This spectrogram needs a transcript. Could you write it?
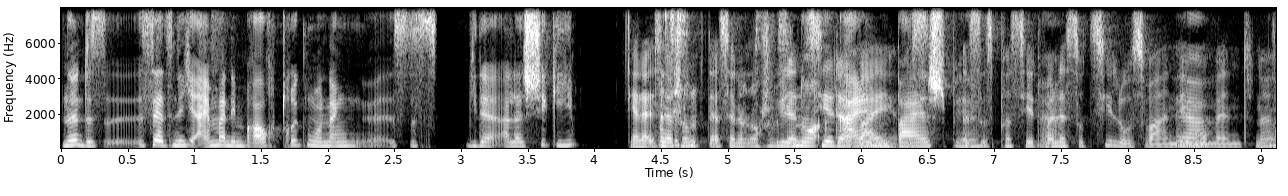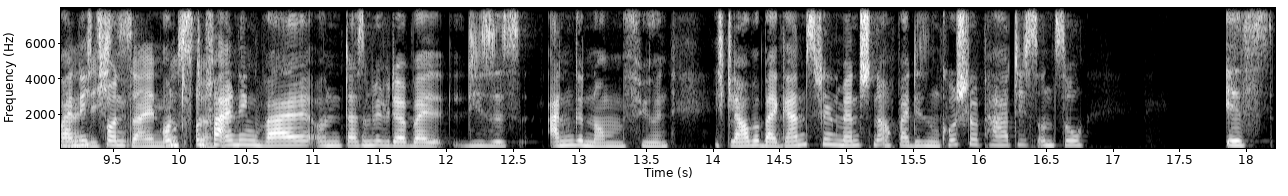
ne, das ist jetzt nicht einmal den Bauch drücken und dann ist es wieder alles schicki. Ja, da ist, ja, schon, da ist ja dann auch schon wieder ein Ziel dabei. Ein Beispiel. Es, es ist passiert, ja. weil es so ziellos war in dem Moment. Ne? Weil, weil nichts von, sein musste. Und, und vor allen Dingen, weil, und da sind wir wieder bei dieses angenommen fühlen. Ich glaube, bei ganz vielen Menschen, auch bei diesen Kuschelpartys und so, ist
